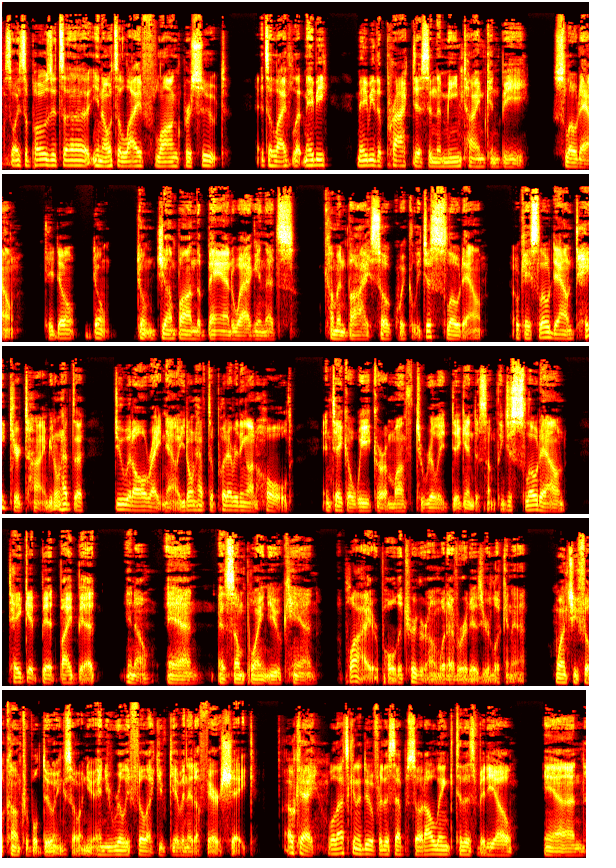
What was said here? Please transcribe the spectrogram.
So I suppose it's a, you know, it's a lifelong pursuit. It's a life, maybe, maybe the practice in the meantime can be slow down. Okay. Don't, don't, don't jump on the bandwagon that's coming by so quickly. Just slow down. Okay. Slow down. Take your time. You don't have to do it all right now. You don't have to put everything on hold and take a week or a month to really dig into something. Just slow down, take it bit by bit, you know, and at some point you can apply or pull the trigger on whatever it is you're looking at once you feel comfortable doing so and you, and you really feel like you've given it a fair shake. Okay. Well, that's going to do it for this episode. I'll link to this video and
